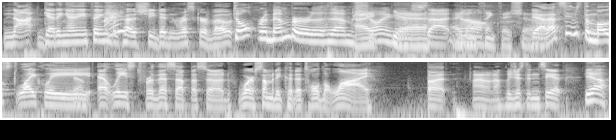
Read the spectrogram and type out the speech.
not getting anything because she didn't risk her vote? Don't remember them I- showing yeah, us that. I don't think they should. Yeah, that seems the most likely, Yeah. at least for this episode, where somebody could have told a lie. But I don't know. We just didn't see it. Yeah.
